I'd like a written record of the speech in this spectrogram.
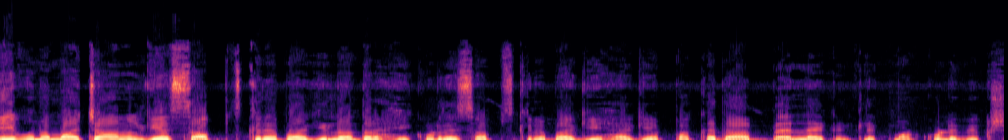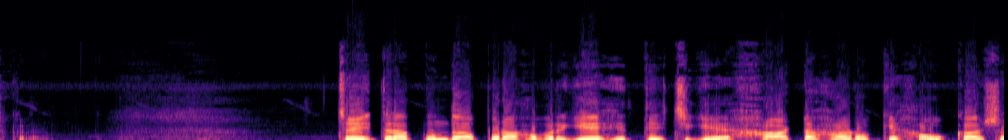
ನೀವು ನಮ್ಮ ಚಾನಲ್ಗೆ ಸಬ್ಸ್ಕ್ರೈಬ್ ಆಗಿಲ್ಲ ಅಂದ್ರೆ ಹೈ ಕೊಡದೆ ಸಬ್ಸ್ಕ್ರೈಬ್ ಆಗಿ ಹಾಗೆ ಪಕ್ಕದ ಬೆಲ್ ಐಕನ್ ಕ್ಲಿಕ್ ಮಾಡ್ಕೊಳ್ಳಿ ವೀಕ್ಷಕರ. ಚೈತ್ರ ಕುಂದಾಪುರ ಅವರಿಗೆ ಇತ್ತೀಚೆಗೆ ಆಟ ಆಡೋಕೆ ಅವಕಾಶ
